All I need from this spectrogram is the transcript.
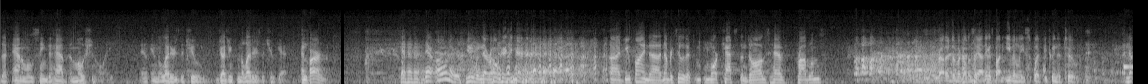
that animals seem to have emotionally in, in the letters that you, judging from the letters that you get? Environment. Their owners. Human. Their owners, yeah. uh, do you find, uh, number two, that m- more cats than dogs have problems? It's rather difficult to say. I think it's about evenly split between the two. No,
